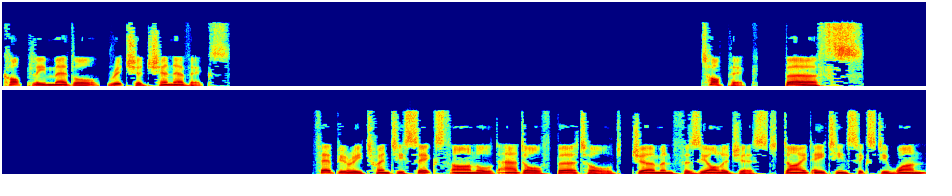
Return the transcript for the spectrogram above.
Copley Medal, Richard Chenevix. Topic: Births. February 26 – Arnold Adolf Berthold, German physiologist died 1861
